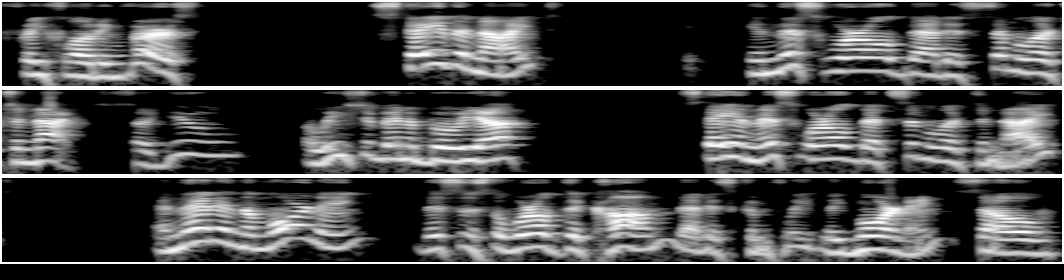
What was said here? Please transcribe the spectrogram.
free floating verse. Stay the night in this world that is similar to night. So you, Elisha ben Abuya, stay in this world that's similar to night. And then in the morning, this is the world to come that is completely morning. So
